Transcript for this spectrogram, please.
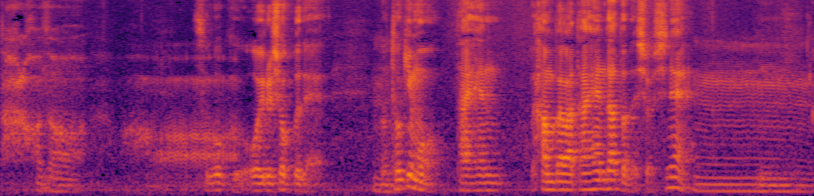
なるほどすごくオイルショックでうん。の時も大変販売は大変だったでしょうしね。うーん。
